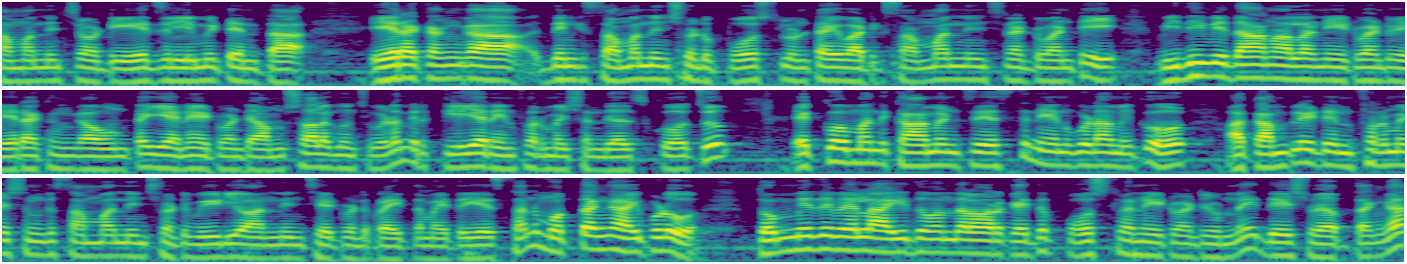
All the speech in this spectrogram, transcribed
సంబంధించినటువంటి ఏజ్ లిమిట్ ఎంత ఏ రకంగా దీనికి సంబంధించిన పోస్టులు ఉంటాయి వాటికి సంబంధించినటువంటి విధి విధానాలు అనేటువంటివి ఏ రకంగా ఉంటాయి అనేటువంటి అంశాల గురించి కూడా మీరు క్లియర్ ఇన్ఫర్మేషన్ తెలుసుకోవచ్చు. ఎక్కువ మంది కామెంట్స్ చేస్తే నేను కూడా మీకు ఆ కంప్లీట్ ఇన్ఫర్మేషన్కి సంబంధించిన వీడియో అందించేటువంటి ప్రయత్నం అయితే చేస్తాను. మొత్తంగా ఇప్పుడు తొమ్మిది వేల ఐదు వందల వరకు అయితే పోస్టులు అనేటువంటివి ఉన్నాయి దేశవ్యాప్తంగా.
